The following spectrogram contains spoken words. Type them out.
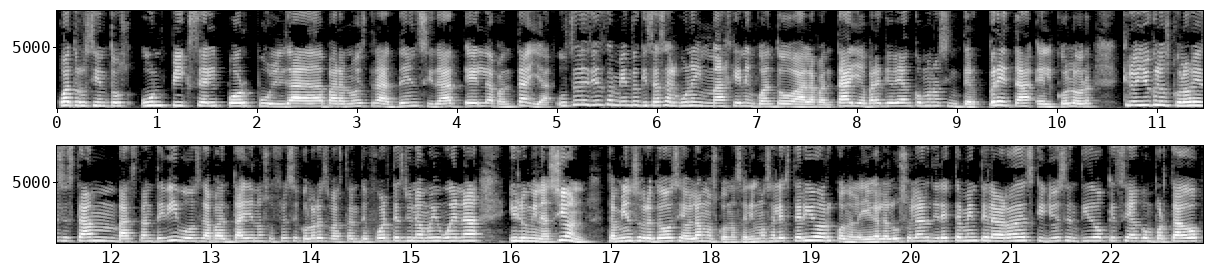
401 píxel por pulgada para nuestra densidad en la pantalla. Ustedes ya están viendo quizás alguna imagen en cuanto a la pantalla para que vean cómo nos interpreta el color. Creo yo que los colores están bastante vivos, la pantalla nos ofrece colores bastante fuertes de una muy buena iluminación. También sobre todo si hablamos cuando salimos al exterior, cuando le llega la luz solar directamente, la verdad es que yo he sentido que se ha comportado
